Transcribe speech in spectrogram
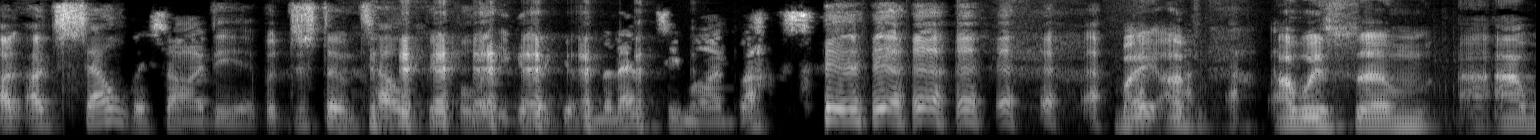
I, I'd sell this idea, but just don't tell people that you're going to give them an empty mind palace. Mate, I've, I was um I,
